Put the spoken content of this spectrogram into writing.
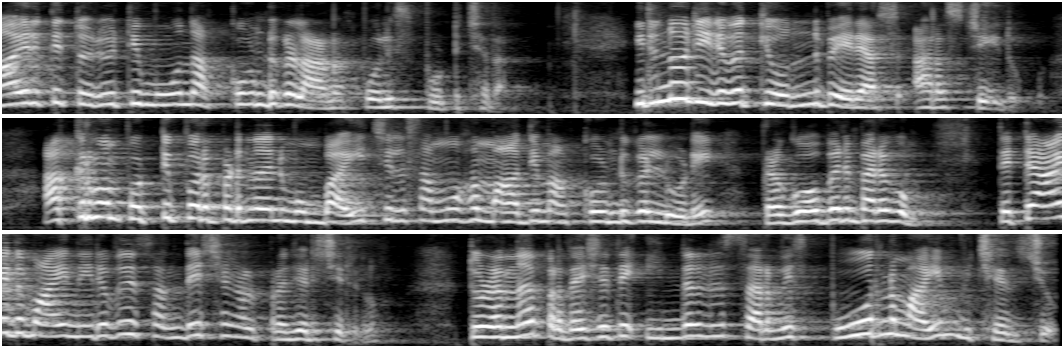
ആയിരത്തി തൊണ്ണൂറ്റി മൂന്ന് അക്കൗണ്ടുകളാണ് പോലീസ് പൊട്ടിച്ചത്. ഇരുന്നൂറ്റി ഇരുപത്തി ഒന്ന് പേരെ അറസ്റ്റ് ചെയ്തു. അക്രമം പൊട്ടിപ്പുറപ്പെടുന്നതിന് മുമ്പായി ചില സമൂഹ മാധ്യമ അക്കൗണ്ടുകളിലൂടെ പ്രകോപനപരവും തെറ്റായതുമായ നിരവധി സന്ദേശങ്ങൾ പ്രചരിച്ചിരുന്നു. തുടർന്ന് പ്രദേശത്തെ ഇന്റർനെറ്റ് സർവീസ് പൂർണമായും വിച്ഛേദിച്ചു.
